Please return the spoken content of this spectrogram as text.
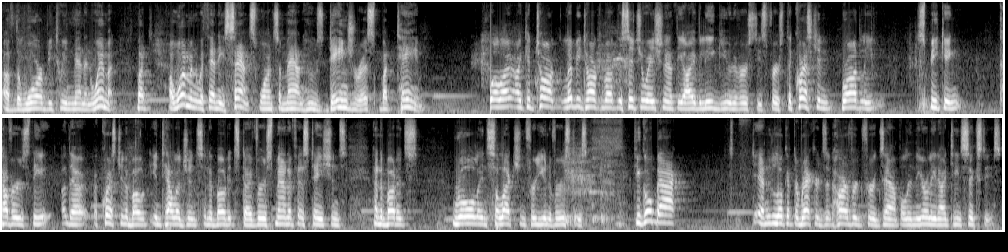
of the war between men and women. But a woman with any sense wants a man who's dangerous but tame. Well, I, I could talk, let me talk about the situation at the Ivy League universities first. The question, broadly speaking, covers the, the a question about intelligence and about its diverse manifestations and about its role in selection for universities. If you go back and look at the records at Harvard, for example, in the early 1960s,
